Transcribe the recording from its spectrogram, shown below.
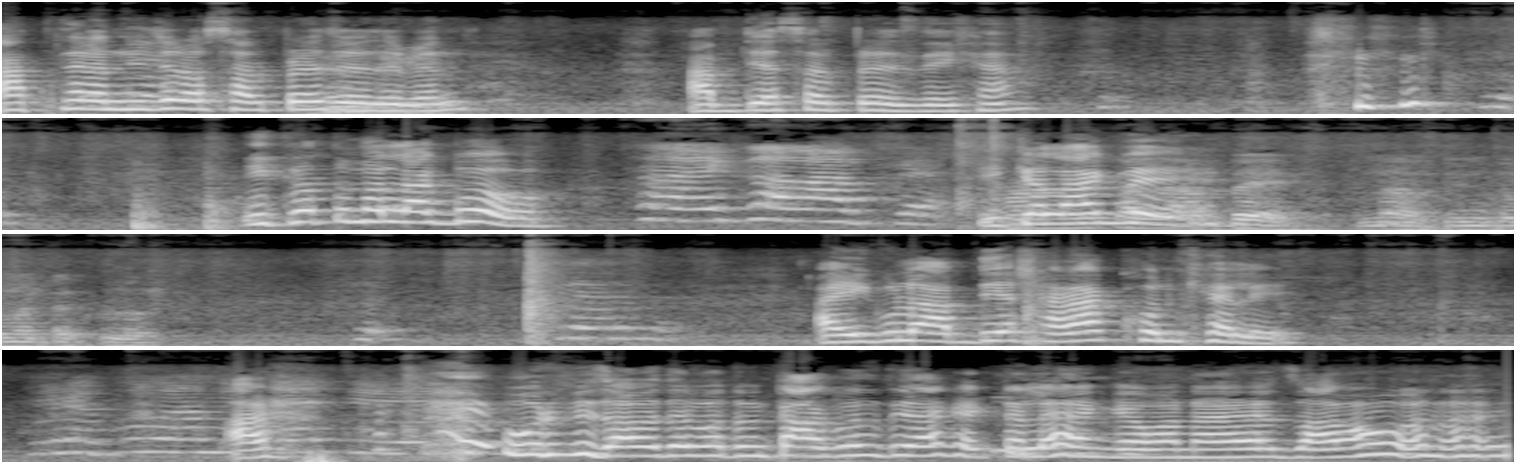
আপনারা নিজেরাও সারপ্রাইজ হয়ে যাবেন। আবদিয়া সারপ্রাইজ দেখা। ইকরা তোমার লাগবো? ইকা লাগবে? লাগবে? না তুমি তোমারটা খুলো। আর এইগুলো আবদিয়া সারাক্ষণ খেলে। আর উর্ফি জামাদের মতন কাগজ দিয়ে এক একটা লেহেঙ্গা বানায় জামা বানায়।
